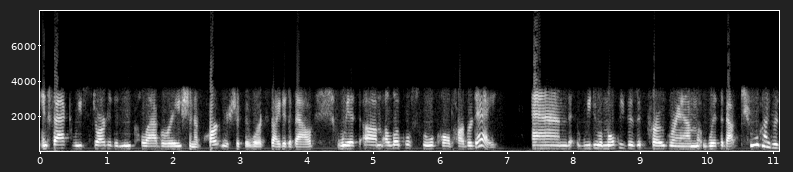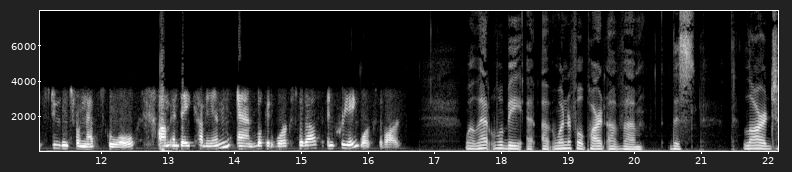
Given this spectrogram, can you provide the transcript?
In fact, we've started a new collaboration, a partnership that we're excited about with um, a local school called Harbor Day and we do a multi-visit program with about 200 students from that school, um, and they come in and look at works with us and create works of art. Well, that will be a, a wonderful part of um, this large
